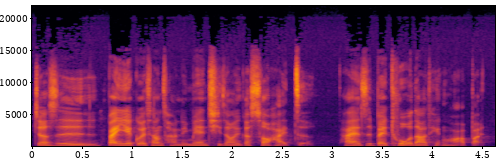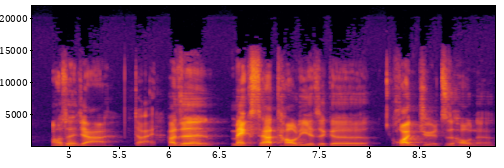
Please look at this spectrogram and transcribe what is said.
就是半夜鬼上场里面其中一个受害者，他也是被拖到天花板。哦，真的假的？对。反正 Max 他逃离了这个幻觉之后呢，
